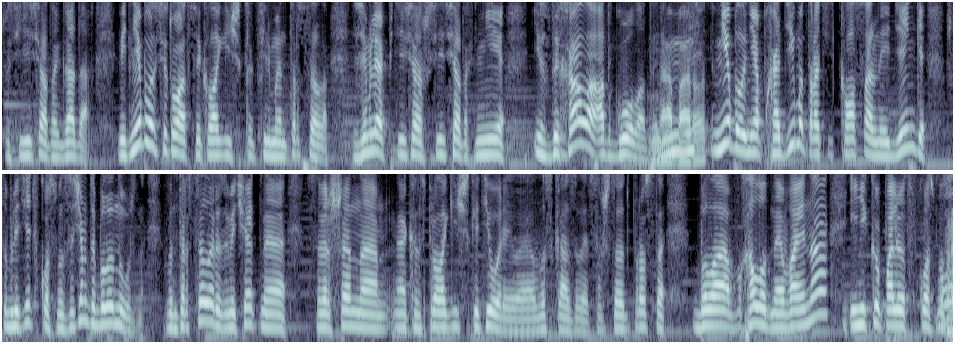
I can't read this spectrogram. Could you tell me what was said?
в 60-х годах? Ведь не было ситуации экологической, как в фильме «Интерстеллар». Земля в 50-60-х не издыхала от голода. Наоборот. Не, не было необходимо тратить колоссальные деньги, чтобы лететь в космос. Зачем это было нужно? В «Интерстелларе» замечательная совершенно э, конспирологическая теория э, высказывается, что это просто была холодная война, и никакой полет в космос Ой.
